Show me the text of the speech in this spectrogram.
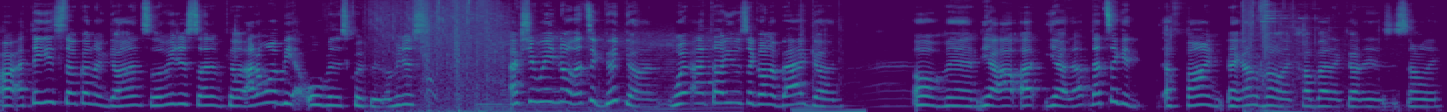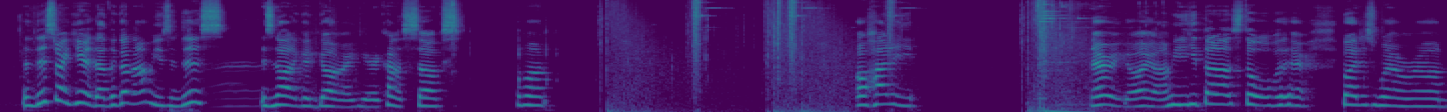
Alright, I think he's stuck on a gun, so let me just let him kill. I don't want to be over this quickly. Let me just... Actually, wait, no, that's a good gun. What? I thought he was like on a bad gun. Oh man, yeah, I, I, yeah, that, that's like a, a fine. Like I don't know, like how bad that gun is. It's not really. And this right here, that the gun I'm using, this is not a good gun right here. It kind of sucks. Come on. Oh, how did he? There we go. I got him. He, he thought I was still over there, but I just went around.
